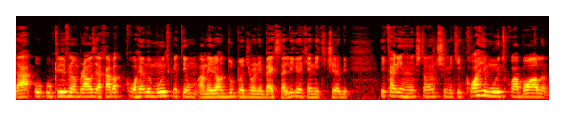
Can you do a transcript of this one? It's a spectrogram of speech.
Tá? O, o Cleveland Browns acaba correndo muito porque tem a melhor dupla de running backs da liga, que é Nick Chubb e Karim Hunt. Então é um time que corre muito com a bola,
